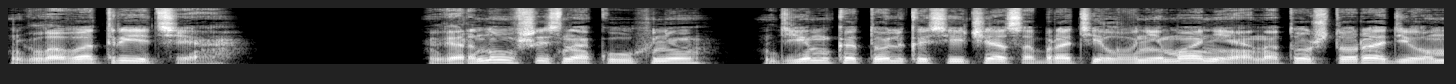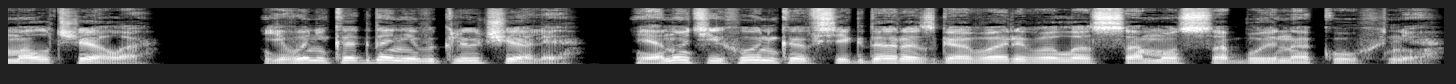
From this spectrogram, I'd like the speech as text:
Глава третья. Вернувшись на кухню, Димка только сейчас обратил внимание на то, что радио молчало. Его никогда не выключали, и оно тихонько всегда разговаривало само с собой на кухне.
